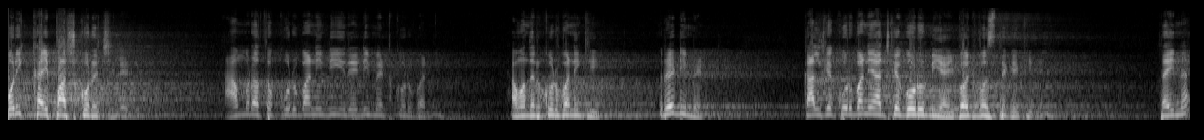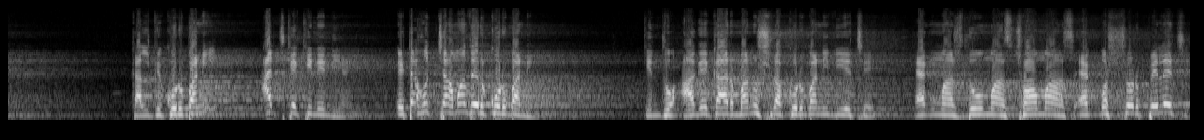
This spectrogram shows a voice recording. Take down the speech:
পরীক্ষায় পাশ করেছিলেন। আমরা তো কুরবানি দিই, রেডিমেড কুরবানি। আমাদের কুরবানি কি? রেডিমেড কালকে কুরবানি, আজকে গরু নিয়ে আই বজবজ থেকে কিনে। তাই না? কালকে কুরবানি, আজকে কিনে নিয়ে আই এটা হচ্ছে আমাদের কোরবানি। কিন্তু আগেকার মানুষরা কোরবানি দিয়েছে, এক মাস, দু মাস, ছ মাস, এক বছর পেলেছে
